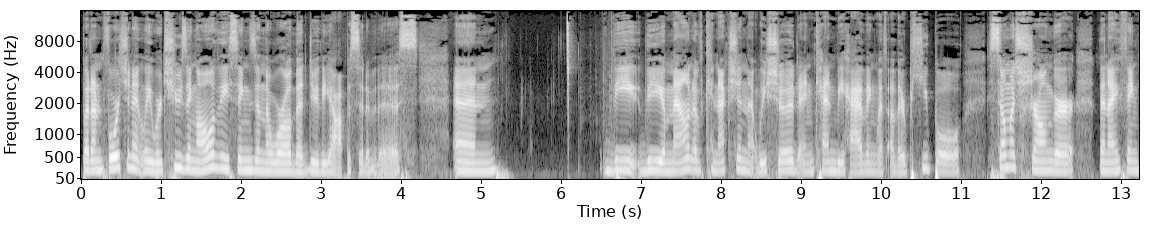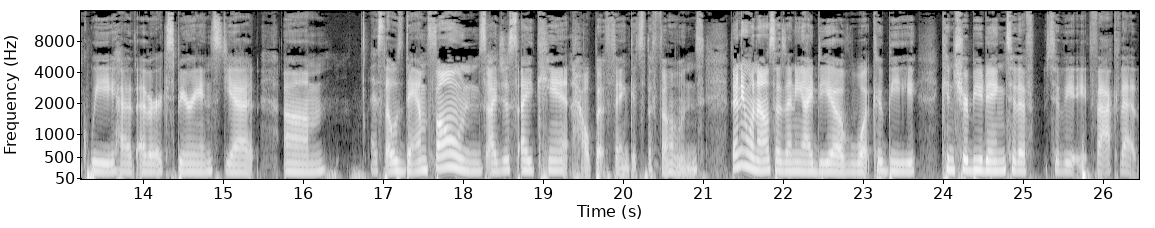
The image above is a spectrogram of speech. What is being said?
but unfortunately we're choosing all of these things in the world that do the opposite of this. And the the amount of connection that we should and can be having with other people is so much stronger than I think we have ever experienced yet. Um, it's those damn phones. I just I can't help but think it's the phones. If anyone else has any idea of what could be contributing to the to the fact that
